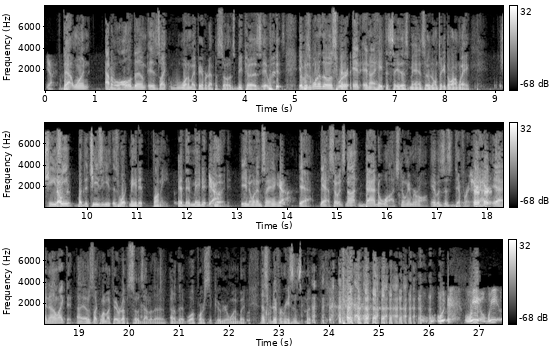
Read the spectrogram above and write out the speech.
Yeah. That one out of all of them is like one of my favorite episodes because it was it was one of those where and, and I hate to say this man so don't take it the wrong way. Cheesy, Nope. but the cheesy is what made it funny. It, it made it Yeah. good. You know what I'm saying? Yeah. Yeah. Yeah. So it's not bad to watch. Don't get me wrong. It was just different. Sure, I- sure. yeah, and I liked it. I, it was like one of my favorite episodes out of the out of the well, of course the Cougar one, but that's for different reasons. But we, we we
